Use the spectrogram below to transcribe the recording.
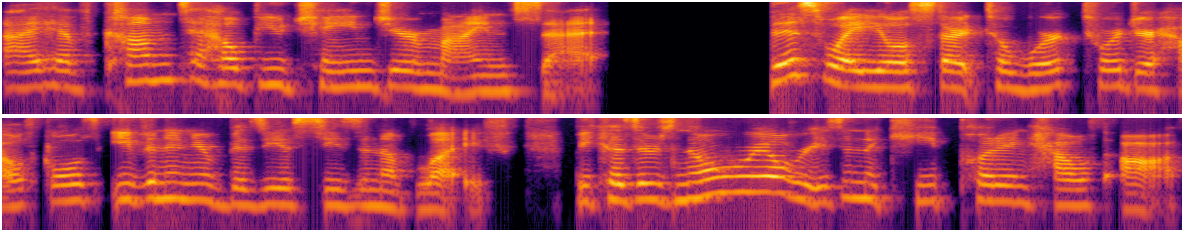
I have come to help you change your mindset. This way, you'll start to work toward your health goals even in your busiest season of life because there's no real reason to keep putting health off.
